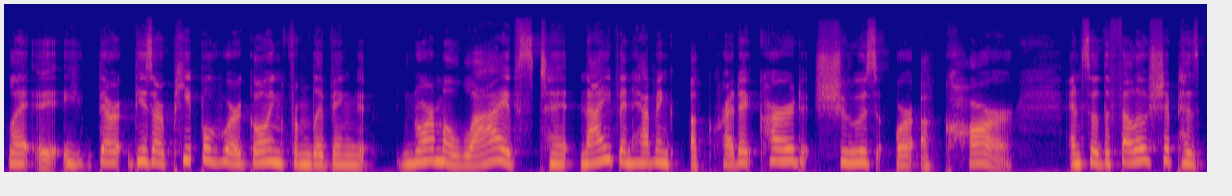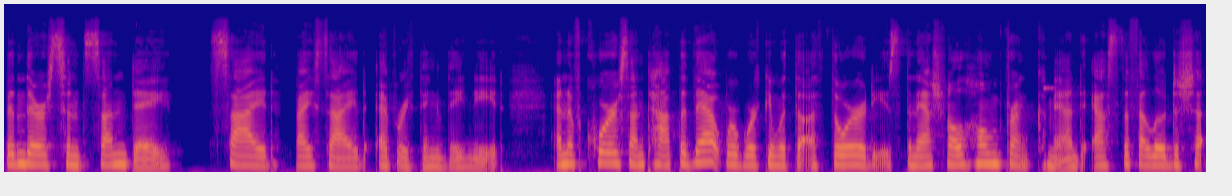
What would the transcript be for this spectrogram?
Like eh, these are people who are going from living normal lives to not even having a credit card shoes or a car. And so the fellowship has been there since sunday side by side everything they need. And of course on top of that we're working with the authorities. The national homefront command asked the fellow to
